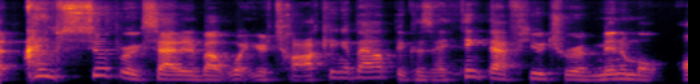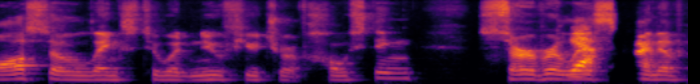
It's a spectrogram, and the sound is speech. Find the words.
but I'm super excited about what you're talking about because I think that future of minimal also links to a new future of hosting, serverless, yeah. kind of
